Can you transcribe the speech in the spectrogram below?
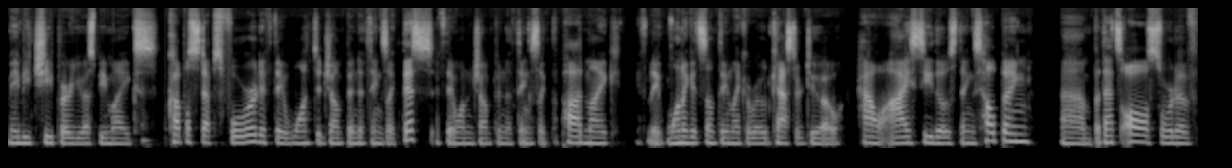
maybe cheaper USB mics. A couple steps forward if they want to jump into things like this, if they want to jump into things like the PodMic, if they want to get something like a Rodecaster Duo, how I see those things helping um, but that's all sort of,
